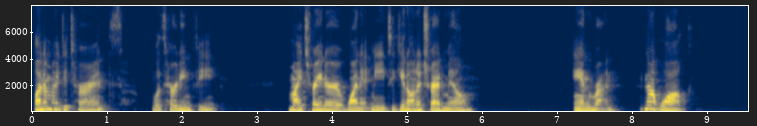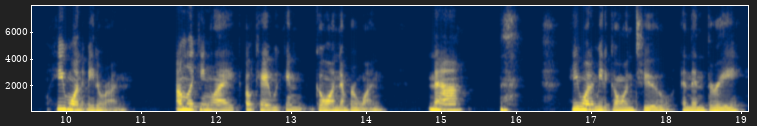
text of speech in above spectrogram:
One of my deterrents was hurting feet. My trainer wanted me to get on a treadmill and run, not walk. He wanted me to run. I'm looking like, okay, we can go on number one. Nah. he wanted me to go on two and then three.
